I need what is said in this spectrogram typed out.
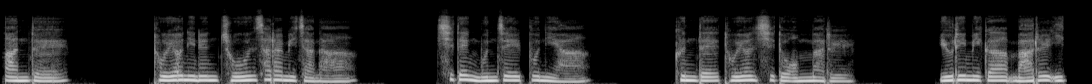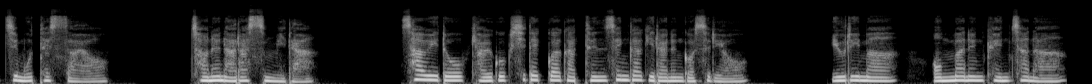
안 돼. 도연이는 좋은 사람이잖아. 시댁 문제일 뿐이야. 근데 도연 씨도 엄마를. 유리미가 말을 잇지 못했어요. 저는 알았습니다. 사위도 결국 시댁과 같은 생각이라는 것을요. 유리마, 엄마는 괜찮아.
